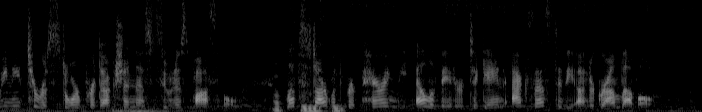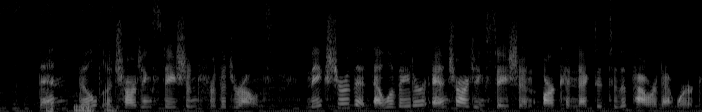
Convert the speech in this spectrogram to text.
We need to restore production as soon as possible. Let's start with Absolutely. repairing the elevator to gain access to the underground level. Then build a charging station for the drones. Make sure that elevator and charging station are connected to the power network.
